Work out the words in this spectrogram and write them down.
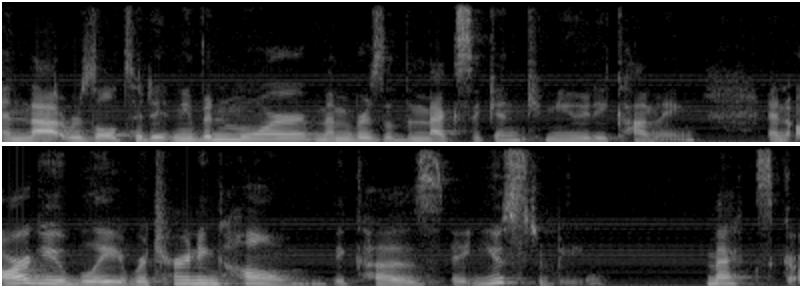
and that resulted in even more members of the Mexican community coming and arguably returning home because it used to be Mexico.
